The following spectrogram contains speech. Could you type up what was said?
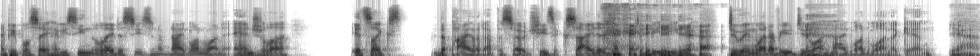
And people say, Have you seen the latest season of 911? Angela, it's like the pilot episode. She's excited to be yeah. doing whatever you do on 911 again. Yeah.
